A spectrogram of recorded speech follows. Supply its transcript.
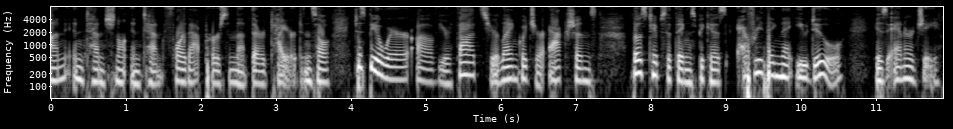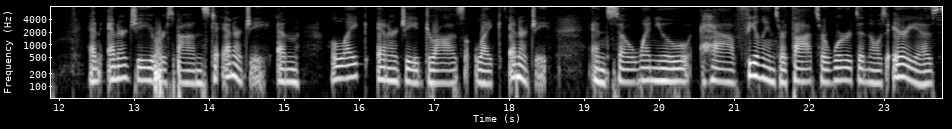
unintentional intent for that person that they're tired. And so just be aware of your thoughts, your language, your actions, those types of things, because everything that you do is energy. And energy responds to energy. And like energy draws like energy. And so when you have feelings or thoughts or words in those areas,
